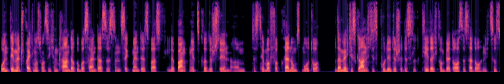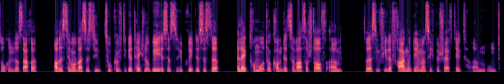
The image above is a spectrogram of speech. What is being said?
und dementsprechend muss man sich im Klaren darüber sein, dass es ein Segment ist, was viele Banken jetzt kritisch sehen. Ähm, das Thema Verbrennungsmotor. Und da möchte ich es gar nicht das Politische, das gliedere ich komplett aus, das hat auch nichts zu suchen in der Sache. Aber das Thema, was ist die zukünftige Technologie? Ist es der Hybrid? Ist es der Elektromotor? Kommt jetzt der Wasserstoff? Ähm, so, das sind viele Fragen, mit denen man sich beschäftigt. Ähm, und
